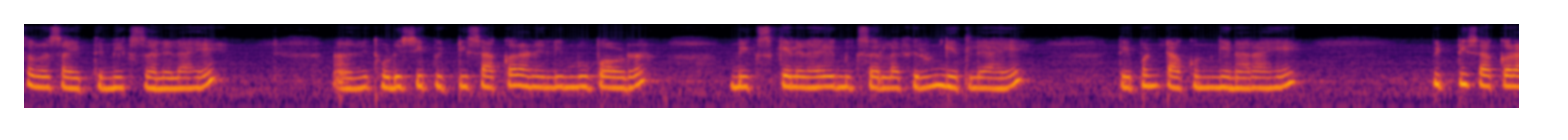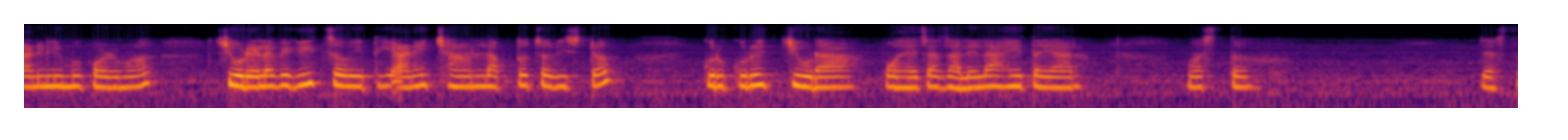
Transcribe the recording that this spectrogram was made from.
सगळं साहित्य मिक्स झालेलं आहे. आणि थोडीशी पिट्टी साखर आणि लिंबू पावडर मिक्स केलेलं आहे मिक्सरला फिरून घेतले आहे. ते पण टाकून घेणार आहे. पिट्टी साखर आणि लिंबू पावडरमुळं चिवड्याला वेगळीच चव येते आणि छान लागतो चविष्ट. कुरकुरीत चिवडा पोह्याचा झालेला आहे तयार. मस्त. जास्त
